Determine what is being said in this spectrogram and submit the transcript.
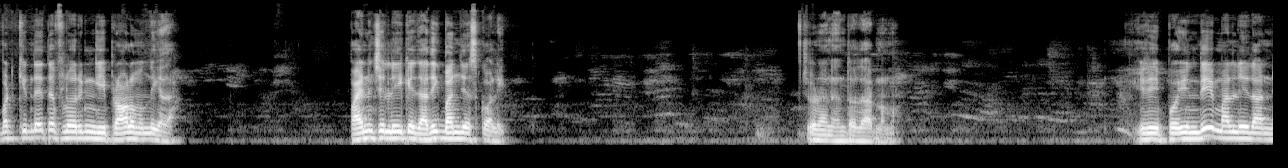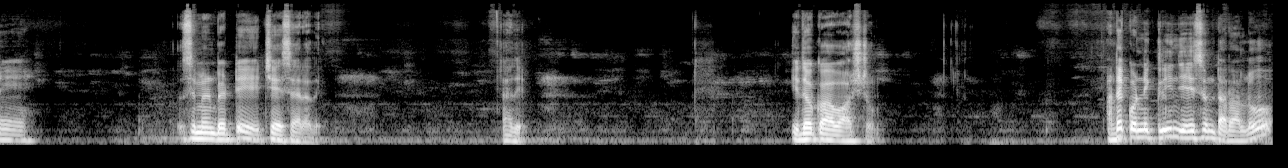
బట్ కింద అయితే ఫ్లోరింగ్ ఈ ప్రాబ్లం ఉంది కదా. పైనుంచి లీకేజ్ అది బంద్ చేసుకోవాలి. చూడండి ఎంతో దారుణము ఇది పోయింది. మళ్ళీ దాన్ని సిమెంట్ పెట్టి చేశారు అది. అది. ఇదొక వాష్రూమ్. అంటే కొన్ని క్లీన్ చేసి ఉంటారు వాళ్ళు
